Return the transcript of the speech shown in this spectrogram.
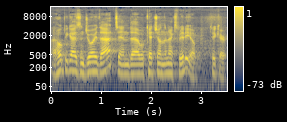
I hope you guys enjoyed that, and uh, we'll catch you on the next video. Take care.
